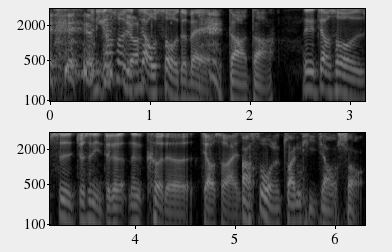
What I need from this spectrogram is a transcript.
你刚说你教授对不对？对啊，对啊，那个教授是就是你这个那个课的教授还是啊，是我的专题教授。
